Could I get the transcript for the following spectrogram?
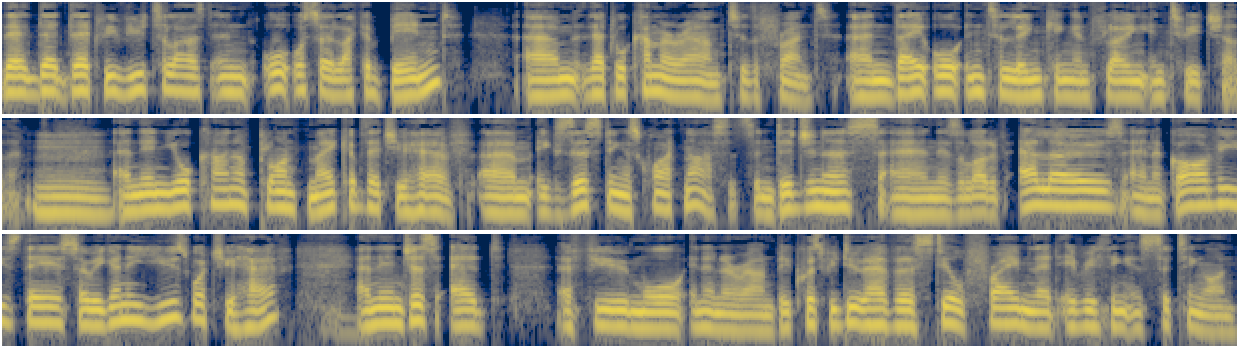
that, that that we've utilized, and also like a bend um, that will come around to the front, and they all interlinking and flowing into each other. And then your kind of plant makeup that you have um, existing is quite nice. It's indigenous, and there's a lot of aloes and agaves there. So we're going to use what you have, and then just add a few more in and around because we do have a steel frame that everything is sitting on.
